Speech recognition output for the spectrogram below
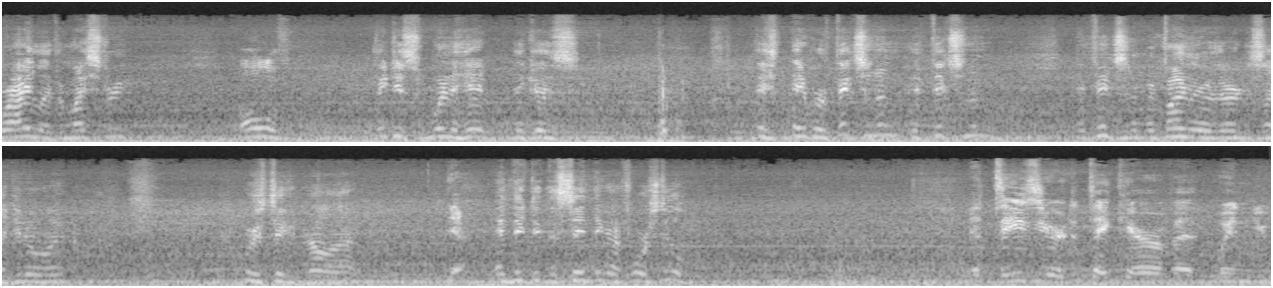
where I live in my street. All of them. They just went ahead because they, they were fixing them and fixing them and fixing them, and finally they're just like, you know what? We're just taking it all out. Yeah. And they did the same thing on Forrest Hill. It's easier to take care of it when you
